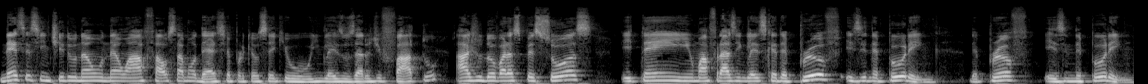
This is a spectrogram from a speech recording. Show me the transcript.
Nesse sentido, não, não há falsa modéstia, porque eu sei que o inglês do zero de fato ajudou várias pessoas. E tem uma frase em inglês que é The proof is in the pudding. The proof is in the pudding.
